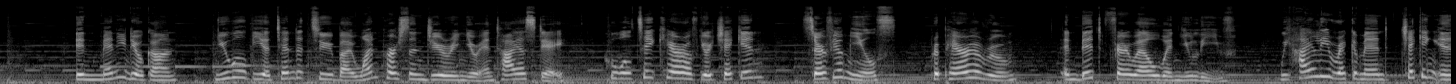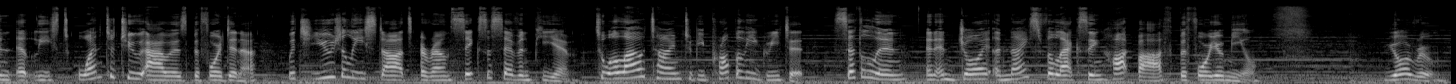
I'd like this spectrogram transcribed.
In many ryokan, you will be attended to by one person during your entire stay who will take care of your check in, serve your meals, prepare your room, and bid farewell when you leave we highly recommend checking in at least 1 to 2 hours before dinner, which usually starts around 6 or 7 pm, to allow time to be properly greeted, settle in, and enjoy a nice relaxing hot bath before your meal. Your room.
